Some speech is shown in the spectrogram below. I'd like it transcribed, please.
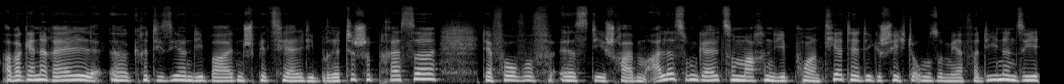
Aber generell äh, kritisieren die beiden speziell die britische Presse. Der Vorwurf ist, die schreiben alles, um Geld zu machen. Je pointierter die Geschichte, umso mehr verdienen sie.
